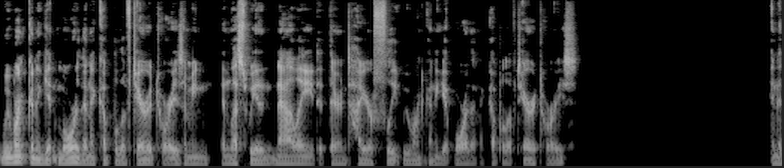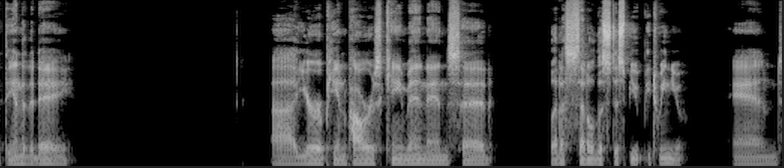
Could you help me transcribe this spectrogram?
we weren't going to get more than a couple of territories. I mean, unless we annihilated their entire fleet, we weren't going to get more than a couple of territories. And at the end of the day, uh, European powers came in and said, let us settle this dispute between you. And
